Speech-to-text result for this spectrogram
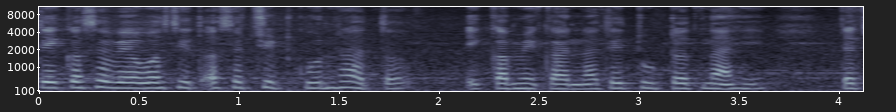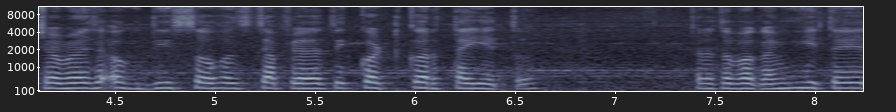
ते कसं व्यवस्थित असं चिटकून राहतं एकामेकांना ते तुटत नाही. त्याच्यामुळे अगदी सहज ते आपल्याला ते कट करता येतं. तर आता बघा मी इथे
